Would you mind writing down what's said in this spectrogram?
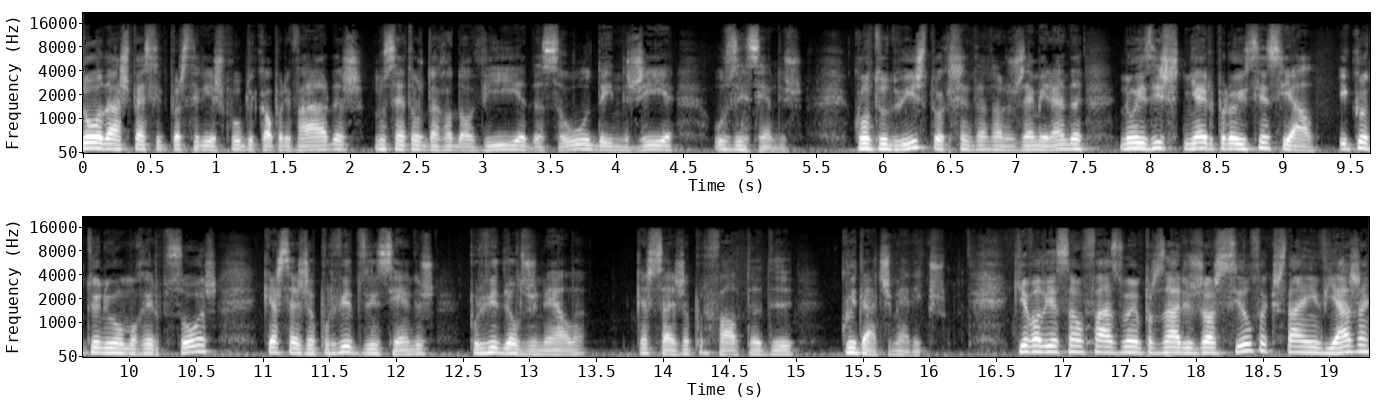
toda a espécie de parcerias público-privadas no setor da rodovia, da saúde, da energia, os incêndios. Com tudo isto, acrescenta António José Miranda, não existe dinheiro para o essencial e continuam a morrer pessoas, quer seja por via dos incêndios, por via da legionela, quer seja por falta de cuidados médicos. Que avaliação faz o empresário Jorge Silva, que está em viagem?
